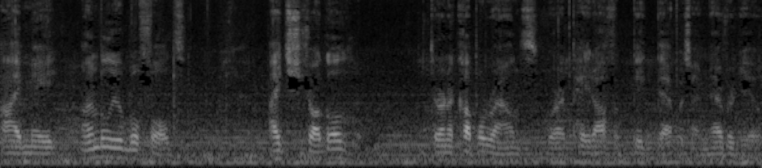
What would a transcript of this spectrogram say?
I made unbelievable folds. I struggled during a couple rounds where I paid off a big bet, which I never do.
